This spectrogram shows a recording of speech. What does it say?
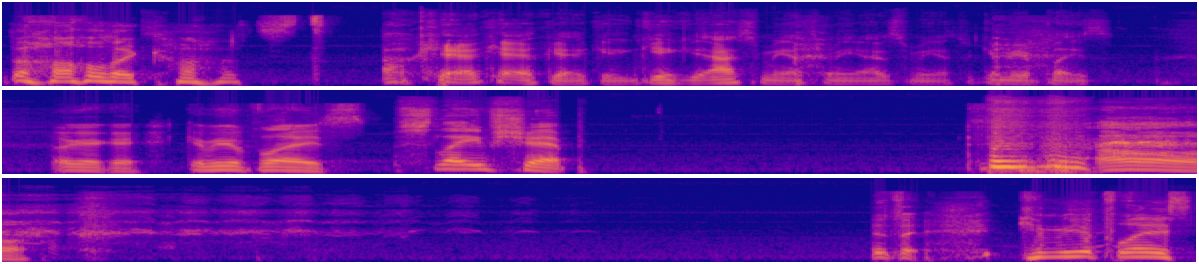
the Holocaust. Okay, okay, okay, okay. Ask me, ask me, ask me. Ask me. Give me a place. Okay, okay. Give me a place. Slave ship. Oh. It's like, give me a place.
